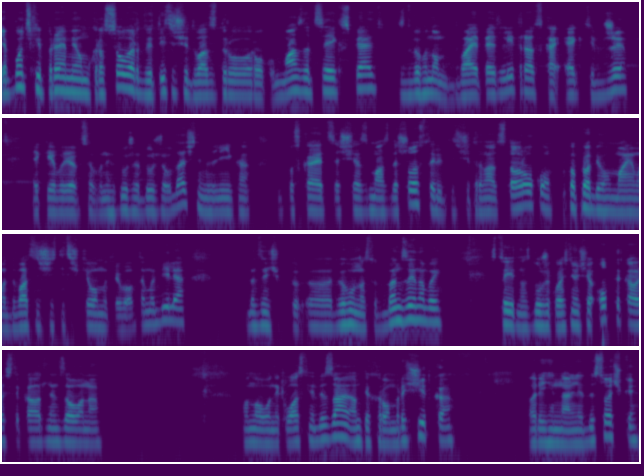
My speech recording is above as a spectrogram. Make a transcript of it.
Японський преміум кросовер 2022 року. Mazda CX5 з двигуном 2,5 літра Sky Active G, який виявився в них дуже-дуже удачним. Лінійка випускається ще з Mazda 6 2013 року. По пробігу маємо 26 тисяч кілометрів автомобіля. Бензинчик е, двигун у нас тут бензиновий. Стоїть у нас дуже класнюча оптика, ось така от лінзована. Оновлений класний дизайн, антихром решітка, оригінальні дисочки.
